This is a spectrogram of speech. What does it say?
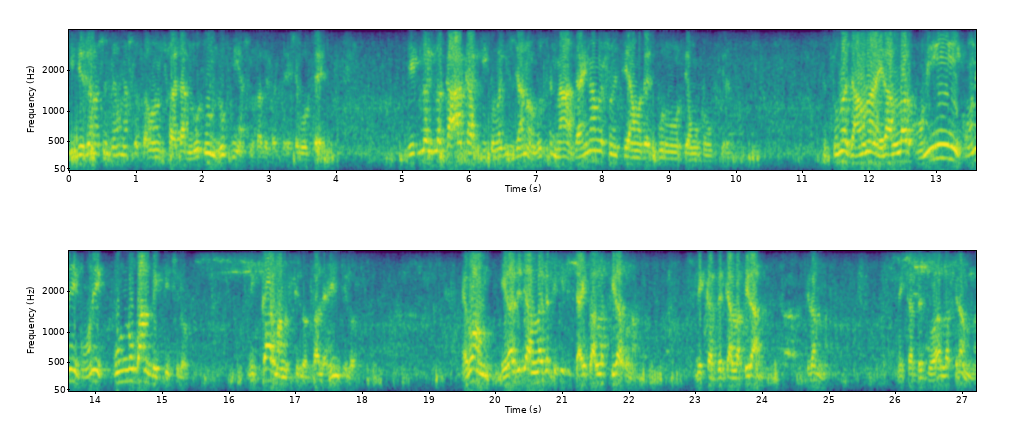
তৃতীয় জেনারেশন যখন আসলো, তখন ছয়টা নতুন রূপ নিয়ে আসলো তাদের কাছে। এসে বলতে যেগুলো এগুলো কার কার কি? তোমরা কিছু জানো? বলছে, না, জানি না, আমরা শুনেছি আমাদের পূর্ববর্তী অমুক অমুক ছিলেন। তোমরা জানো না, এরা আল্লাহর অনেক অনেক অনেক পুণ্যবান ব্যক্তি ছিল। নিকার মানুষ ছিল, সালেহীন ছিল। এবং এরা যদি আল্লাহর কাছে কিছু চাইতো আল্লাহ ফিরাতো না। নিকারদেরকে আল্লাহ ফিরান ফিরান না। নিকারদের দোয়া আল্লাহ ফিরান না।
